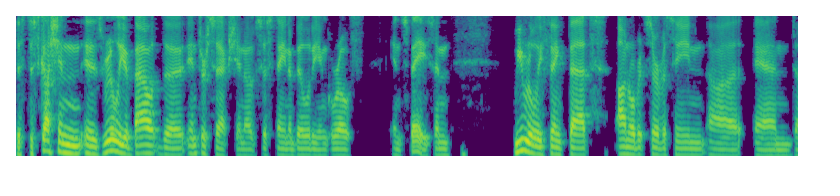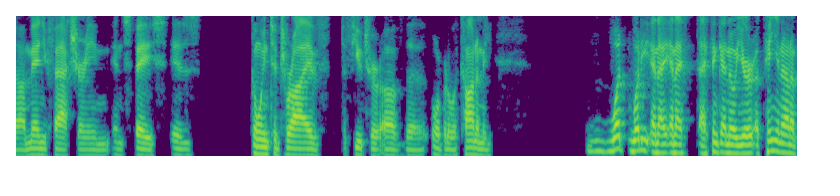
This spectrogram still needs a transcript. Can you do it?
this discussion is really about the intersection of sustainability and growth in space, and we really think that on orbit servicing uh, and uh, manufacturing in space is going to drive the future of the orbital economy what what do you and I and I, I think I know your opinion on it.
